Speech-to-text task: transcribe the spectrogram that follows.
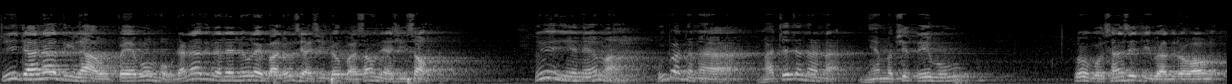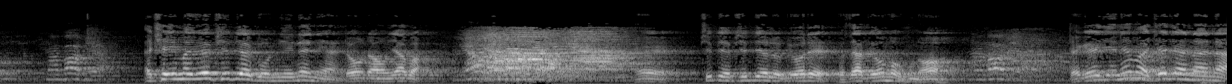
ဒီဒါနသီလကိုပယ်ဖို့မဟုတ်ဒါနသီလလည်းလုပ်လိုက်ပါလို့ဆရာရှိလုပ်ပါစောင့်နေရရှိစောင့်ဒီရင်ထဲမှာဝိပဿနာငါចេတနာနာဉာဏ်မဖြစ်သေးဘူးတို့ကိုဆန်းစစ်ကြည့်ပါတော်ကောင်းလို့မှန်ပါဗျာအချိန်မရွေးဖြစ်ပျက်ကိုမြင်တဲ့ဉာဏ်တောင်းတောင်းရပါမရပါဘူးဗျာအဲဖြစ်ပျက်ဖြစ်ပျက်လို့ပြောတဲ့ဗဇတ်ပြောမဟုတ်ဘူးနော်မှန်ပါဗျာတကယ်ရင်ထဲမှာចេတနာနာ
